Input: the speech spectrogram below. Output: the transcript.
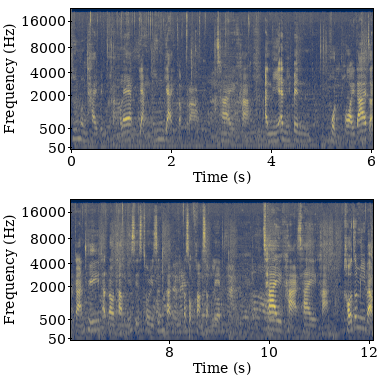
ที่เมืองไทยเป็นครั้งแรกอย่างยิ่งใหญ่กับเรา ใช่ค่ะ อันนี้อันนี้เป็น ลพลอยได้จากการที่เราทำมิสซิสทัวริซึมครั้งนี้ประสบความสำเร็จ ใช่ค่ะใช่ค่ะ เขาจะมีแบบ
